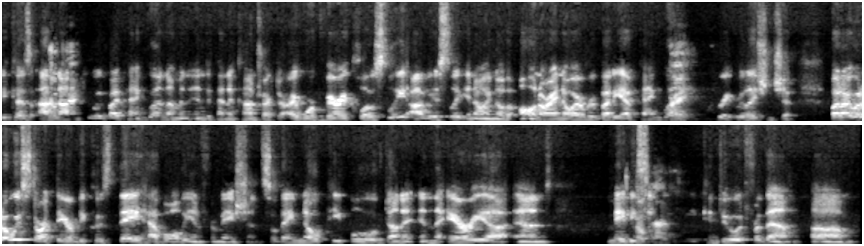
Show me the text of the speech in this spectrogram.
because I'm okay. not employed by Penguin. I'm an independent contractor. I work very closely. Obviously, you know, I know the owner. I know everybody at Penguin. Right. Great relationship. But I would always start there because they have all the information. So they know people who have done it in the area and maybe okay can do it for them. Um,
